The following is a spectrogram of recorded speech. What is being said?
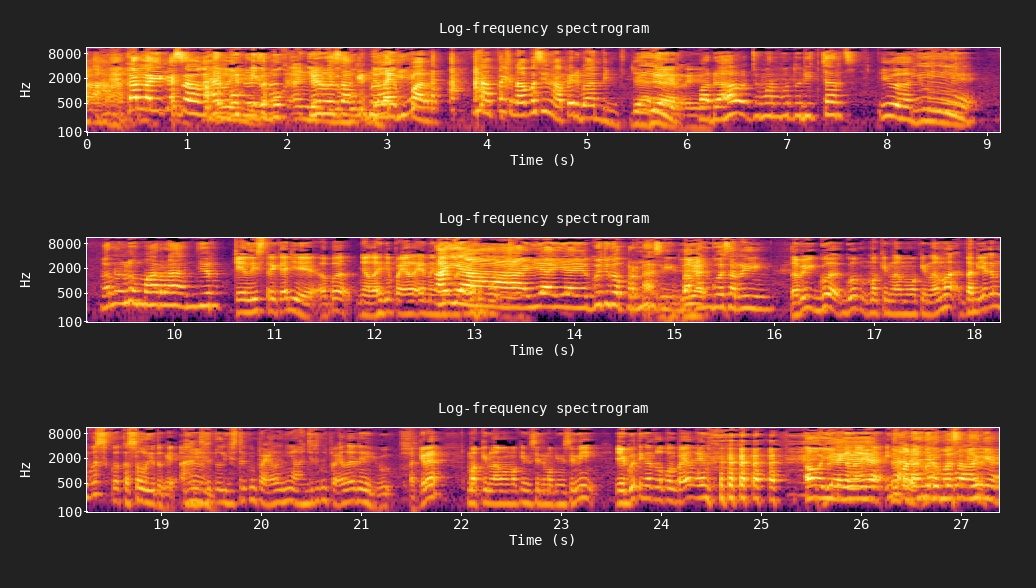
kan lagi kesel kan. Digebuk, digebuk, anjir, Dirusakin digebuk, lagi. Dilempar. Ini HP kenapa sih HP dibanting? Iya. Iya. Padahal cuma butuh di charge. Iya, aduh. Iya. karena lu marah anjir Kayak listrik aja ya, apa nyalahinnya PLN aja. ah iya iya iya iya gue juga pernah sih bahkan Iya. gue sering Tapi gue gua makin lama makin lama, tadinya kan gue suka kesel gitu kayak Hmm. anjir listrik nih PLN nih, anjir nih PLN nih. Gua, akhirnya makin lama makin sini makin sini, ya gue tinggal telepon PLN. Oh, iya, iya, iya. Ini ada gua apa masalahnya.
